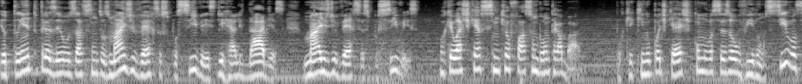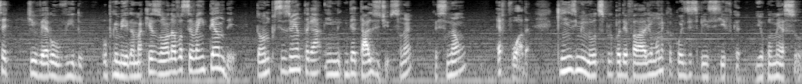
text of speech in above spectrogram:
Eu tento trazer os assuntos mais diversos possíveis, de realidades mais diversas possíveis, porque eu acho que é assim que eu faço um bom trabalho. Porque aqui no podcast, como vocês ouviram, se você tiver ouvido o primeiro Amaquezona, você vai entender. Então eu não preciso entrar em, em detalhes disso, né? Porque senão é foda. 15 minutos para poder falar de uma única coisa específica e eu começo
